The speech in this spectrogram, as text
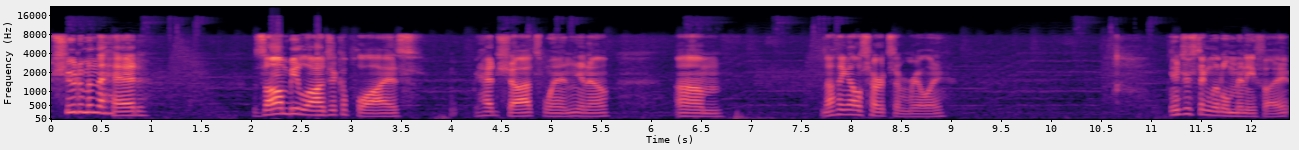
shoot him in the head. Zombie logic applies. Headshots win, you know. Um, nothing else hurts him really. Interesting little mini fight.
